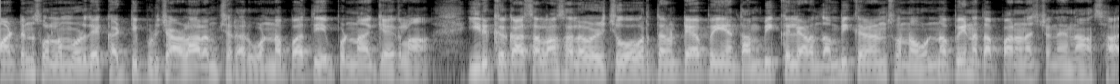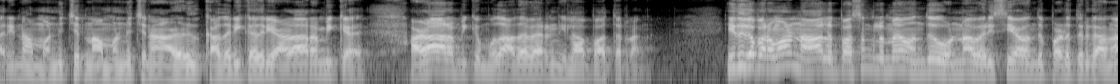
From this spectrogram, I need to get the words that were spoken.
மாட்டேன்னு சொல்லும் பொழுதே கட்டி பிடிச்சி அழ ஆரம்பிச்சிடறாரு. உன்னை பார்த்து எப்படி நான் கேட்கலாம். இருக்க காசெல்லாம் செலவழிச்சு ஒவ்வொருத்தங்கிட்டே போய் என் தம்பி கல்யாணம் தம்பி கல்யாணம்னு சொன்ன உன்னை போய் நான் தப்பாக நினச்சிட்டேன். நான் சாரி நான் மன்னிச்சிரு நான் மன்னிச்சேன் அழு கதறி கதறி அழ ஆரம்பிக்க அழ ஆரம்பிக்கும் போது அதை வேற நிலா பார்த்துட்றாங்க. இதுக்கப்புறமா நாலு பசங்களுமே வந்து ஒன்றா வரிசையாக வந்து படுத்திருக்காங்க.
